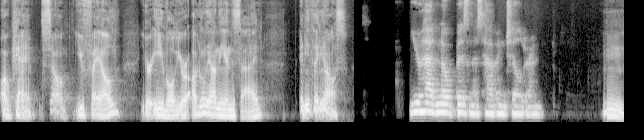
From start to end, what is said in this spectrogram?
Okay. So you failed. You're evil. You're ugly on the inside. Anything else? You had no business having children. Hmm.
